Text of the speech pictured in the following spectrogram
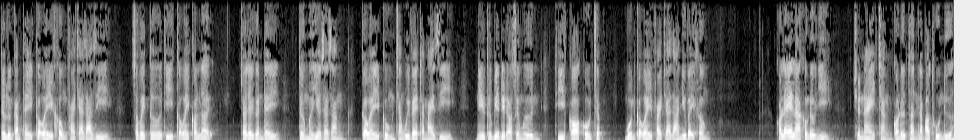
tớ luôn cảm thấy cậu ấy không phải trả giá gì. So với tớ thì cậu ấy có lợi. Cho tới gần đây, tớ mới hiểu ra rằng cậu ấy cũng chẳng vui vẻ thoải mái gì. Nếu tớ biết điều đó sớm hơn, thì có cố chấp muốn cậu ấy phải trả giá như vậy không? Có lẽ là không đâu nhỉ. Chuyện này chẳng còn đơn thuần là báo thù nữa.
